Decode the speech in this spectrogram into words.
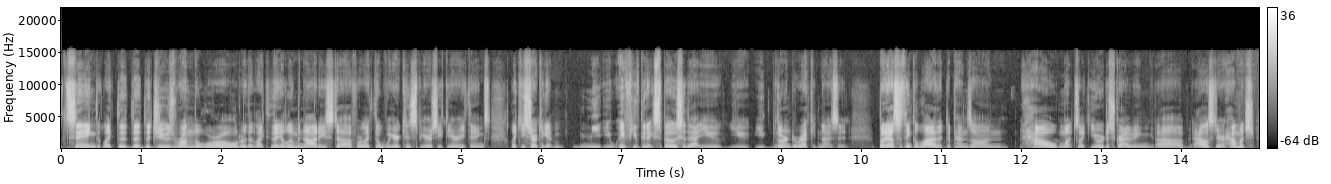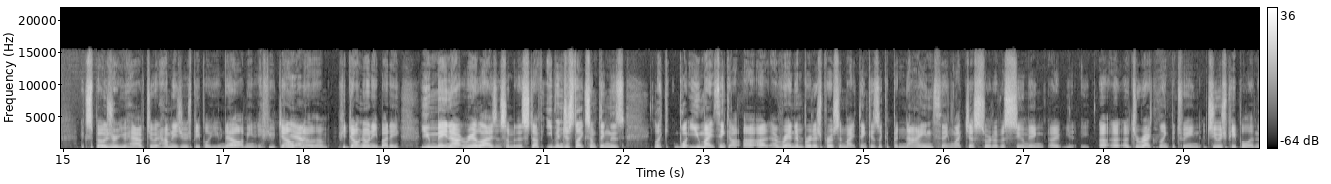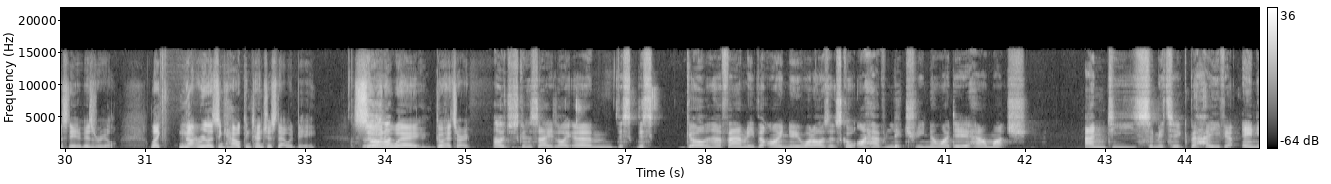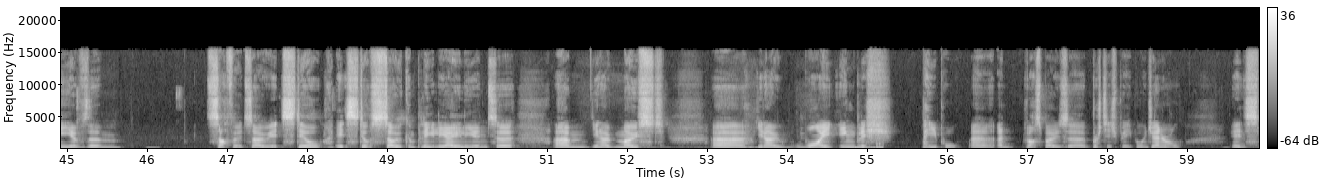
saying that like the, the, the Jews run the world or that like the Illuminati stuff or like the weird conspiracy theory things. Like you start to get if you've been exposed to that, you you you learn to recognize it. But I also think a lot of it depends on how much, like you were describing, uh, Alistair, how much exposure you have to it, how many Jewish people you know. I mean, if you don't Yeah. know them, if you don't know anybody, you may not realize that some of this stuff, even just like something that's like what you might think a, a, a random British person might think is like a benign thing, like just sort of assuming a, a, a direct link between Jewish people and the state of Israel, like not realizing how contentious that would be. So So in a I- way, go ahead. Sorry. I was just going to say, like, um, this this girl and her family that I knew while I was at school, I have literally no idea how much anti-Semitic behaviour any of them suffered. So it's still it's still so completely alien to, um, you know, most, uh, you know, white English people, uh, and I suppose uh, British people in general. It's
